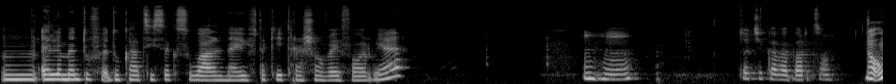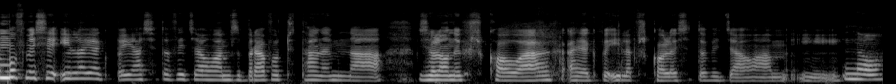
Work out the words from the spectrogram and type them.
mm, elementów edukacji seksualnej w takiej traszowej formie. Mhm. To ciekawe bardzo. No umówmy się, ile jakby ja się dowiedziałam z brawo czytanym na zielonych szkołach, a jakby ile w szkole się dowiedziałam i... No,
